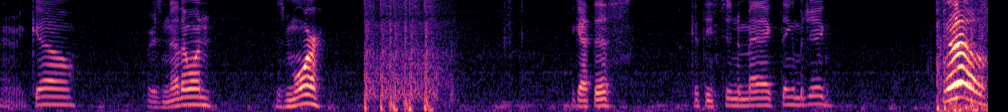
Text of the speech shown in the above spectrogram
There we go. There's another one. There's more. We got this. Get these cinemag thingamajig. No!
